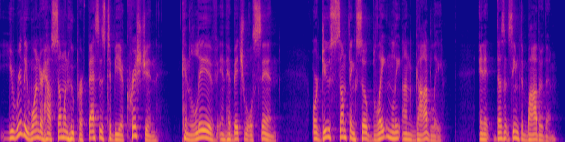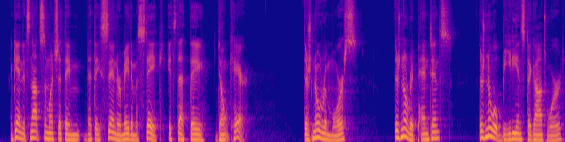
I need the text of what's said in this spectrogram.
you really wonder how someone who professes to be a Christian can live in habitual sin or do something so blatantly ungodly and it doesn't seem to bother them. Again, it's not so much that they that they sinned or made a mistake, it's that they don't care. There's no remorse, there's no repentance, there's no obedience to God's word.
